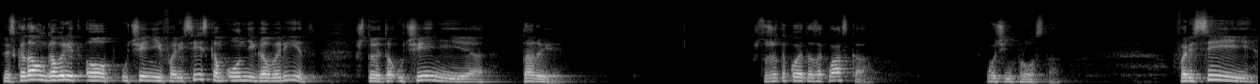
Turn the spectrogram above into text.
То есть, когда он говорит об учении фарисейском, он не говорит, что это учение Тары. Что же такое эта закваска? Очень просто. Фарисеи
